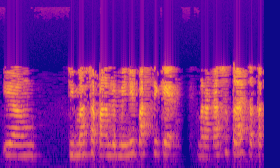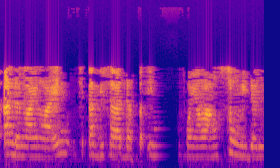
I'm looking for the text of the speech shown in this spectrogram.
yang di masa pandemi ini pasti kayak mereka stres, tertekan dan lain-lain. Kita bisa dapat infonya langsung nih dari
